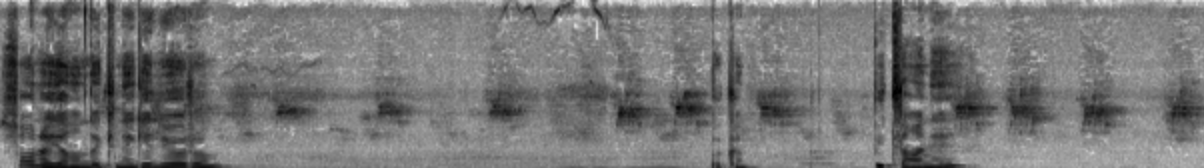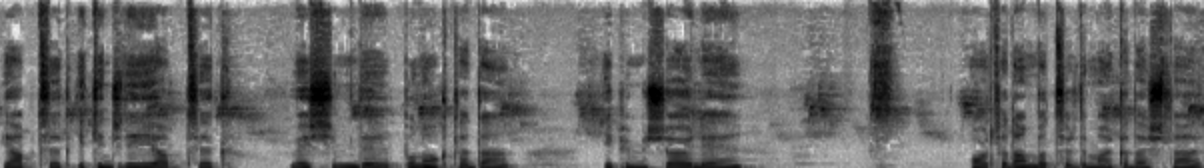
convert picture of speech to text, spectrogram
Sonra yanındakine geliyorum. Bakın. Bir tane yaptık. ikinciliği yaptık. Ve şimdi bu noktada ipimi şöyle ortadan batırdım arkadaşlar.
